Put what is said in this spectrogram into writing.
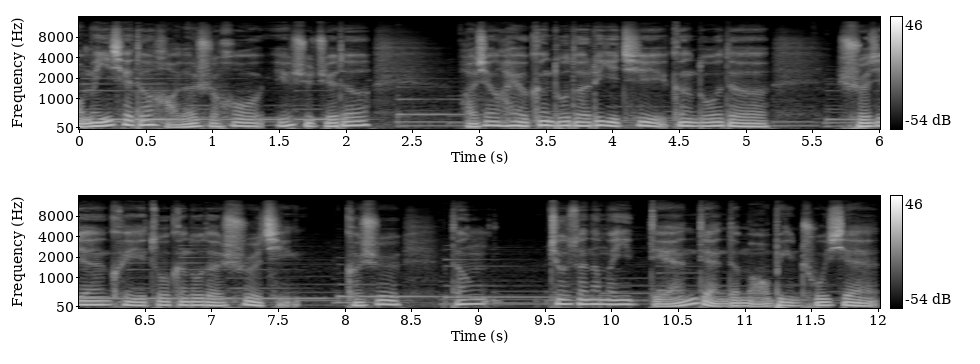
我们一切都好的时候，也许觉得好像还有更多的力气、更多的时间可以做更多的事情。可是，当就算那么一点点的毛病出现，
